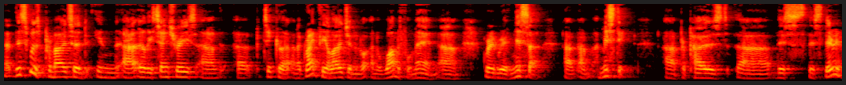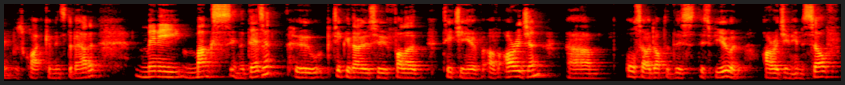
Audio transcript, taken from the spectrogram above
Uh, this was promoted in uh, early centuries, uh, uh particular, and a great theologian and a wonderful man, um, Gregory of Nyssa, uh, a, mystic, uh, proposed this this theory and was quite convinced about it. Many monks in the desert, who particularly those who followed teaching of, of Origen, um, also adopted this this view, and Origen himself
